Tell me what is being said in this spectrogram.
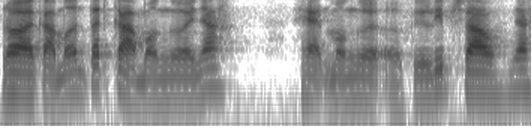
rồi cảm ơn tất cả mọi người nhé hẹn mọi người ở clip sau nhé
